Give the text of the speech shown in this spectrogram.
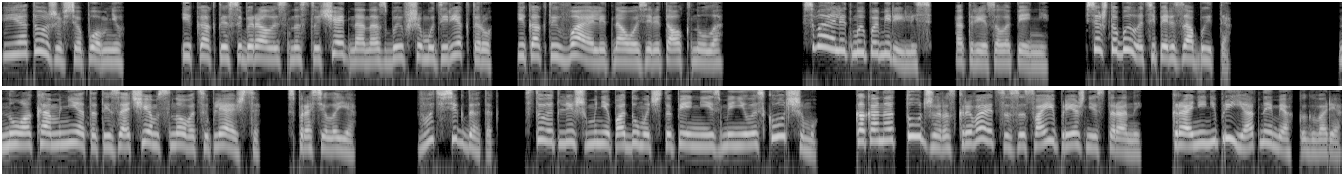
«Я тоже все помню. И как ты собиралась настучать на нас бывшему директору, и как ты Вайлет на озере толкнула». «С Вайлет мы помирились», — отрезала Пенни. «Все, что было, теперь забыто. «Ну а ко мне-то ты зачем снова цепляешься?» — спросила я. Вот всегда так. Стоит лишь мне подумать, что Пенни изменилась к лучшему, как она тут же раскрывается со своей прежней стороны, крайне неприятной, мягко говоря.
